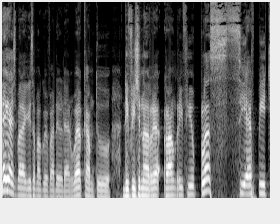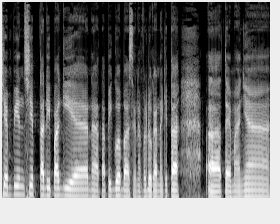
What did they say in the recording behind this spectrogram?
Hey guys, balik lagi sama gue Fadil dan welcome to Divisional Round Review plus CFP Championship tadi pagi ya. Nah, tapi gue bahas NFL dulu karena kita uh, temanya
